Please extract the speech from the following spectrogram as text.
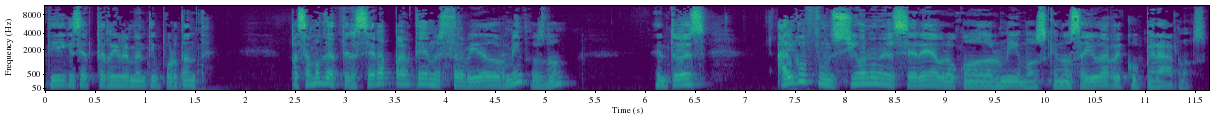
tiene que ser terriblemente importante. Pasamos la tercera parte de nuestra vida dormidos, ¿no? Entonces, algo funciona en el cerebro cuando dormimos que nos ayuda a recuperarnos.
